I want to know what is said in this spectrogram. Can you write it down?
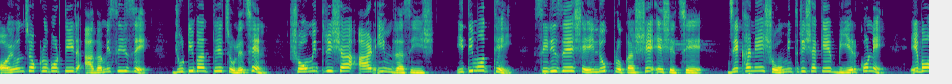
অয়ন চক্রবর্তীর আগামী সিরিজে জুটি বাঁধতে চলেছেন সৌমিত্রিষা আর ইন্দ্রাশিস ইতিমধ্যেই সিরিজে সেই লুক প্রকাশ্যে এসেছে, যেখানে সৌমিত্রিষাকে বিয়ের কোণে এবং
